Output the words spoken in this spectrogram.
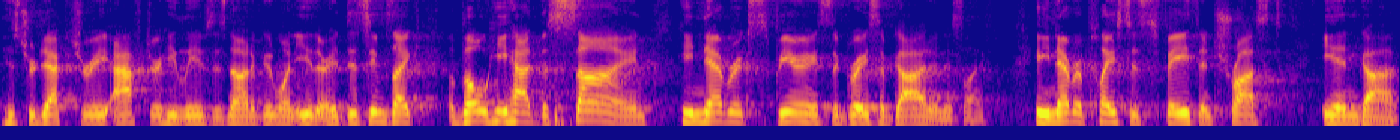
his trajectory after he leaves is not a good one either. It just seems like though he had the sign, he never experienced the grace of God in his life. He never placed his faith and trust in God.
